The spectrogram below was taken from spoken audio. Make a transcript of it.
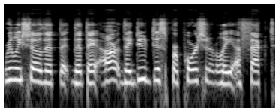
really show that that, that they are they do disproportionately affect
